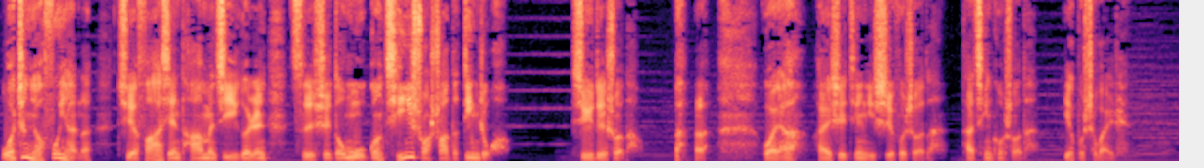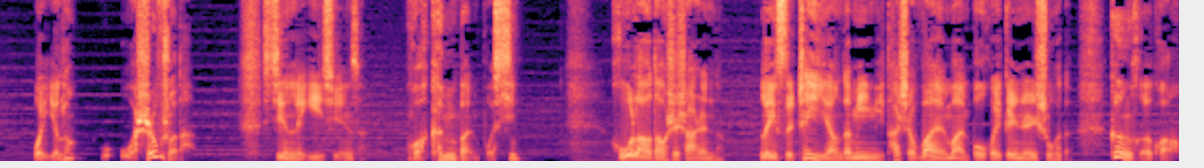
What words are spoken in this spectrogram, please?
我正要敷衍呢，却发现他们几个人此时都目光齐刷刷的盯着我。徐队说道：“我呀，还是听你师傅说的，他亲口说的，也不是外人。”我一愣：“我我师傅说的？”心里一寻思，我根本不信。胡老道是啥人呢？类似这样的秘密，他是万万不会跟人说的，更何况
